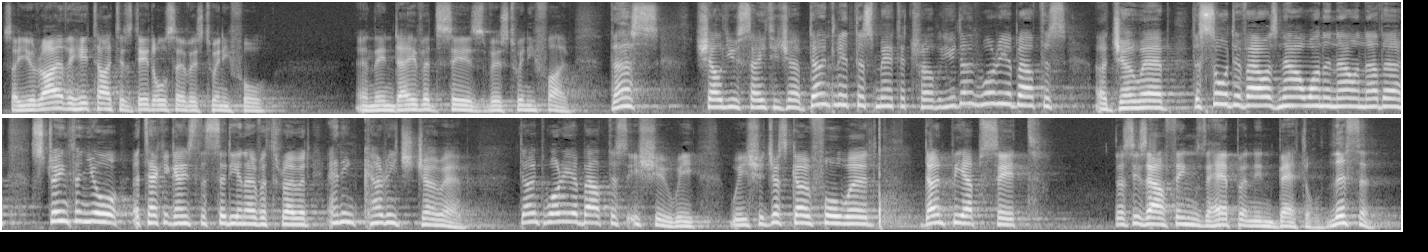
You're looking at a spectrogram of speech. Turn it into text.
So Uriah the Hittite is dead also, verse 24. And then David says, verse 25, Thus shall you say to Joab, Don't let this matter trouble you. Don't worry about this, uh, Joab. The sword devours now one and now another. Strengthen your attack against the city and overthrow it, and encourage Joab. Don't worry about this issue. We, we should just go forward. Don't be upset. This is how things happen in battle. Listen,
